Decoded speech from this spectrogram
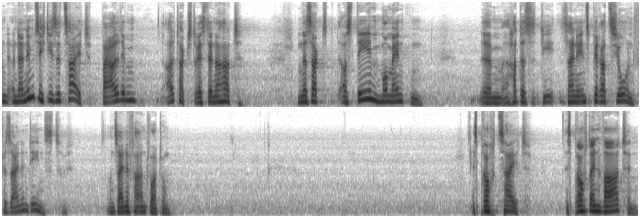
und, und er nimmt sich diese Zeit bei all dem Alltagsstress, den er hat. Und er sagt, aus den Momenten ähm, hat er die, seine Inspiration für seinen Dienst und seine Verantwortung. Es braucht Zeit. Es braucht ein Warten.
